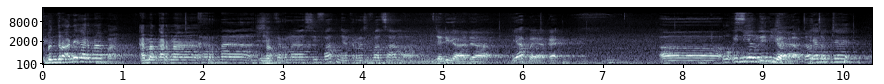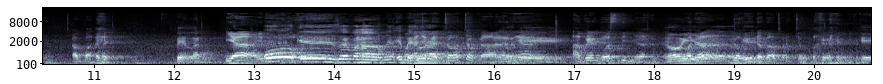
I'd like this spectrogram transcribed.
bentrokannya karena apa? Emang karena Karena ya karena sifatnya, karena sifat sama. Jadi gak ada ya apa ya kayak Eh, Oh ini yang ini nggak- ya, nggak yang cewek apa? Eh, pelan. ya itu. Oh, Oke, saya paham. Ya, eh, Makanya nggak cocok kan, akhirnya aku yang ghosting kan. Oh, iya, Padahal doi oke. udah baper cok. Oke,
